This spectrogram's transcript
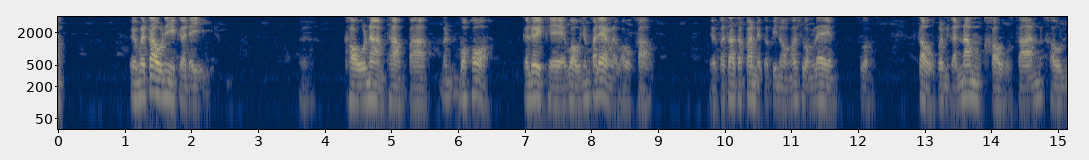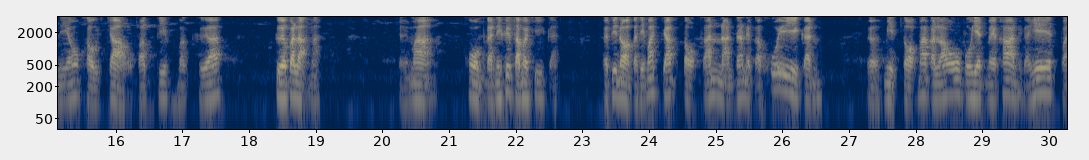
ำเออมื่อเจ้านี่ก็ได้เขาน้ำทางปลามันบ่พ่อก็เลยแผ่เว้ายำกระแรงแล้วเว้าข่าวเออประชาสัมพันธ์เนี่ยก็พี่น้องเขาช่วงแรงช่วง เต้าเพิ่นก็นำข้าสารเข้าเนียวข้าเจ้าบักพริกบักเขือ เกลือปลาร้ามามาโฮมกันนี่คือสามัคคีกันพี่น้องก็สิมาจับตอกสันนั่นซั่นเนี่ยก็คุยกันเออมีดตอกมากกันเล่าผู้เฮ็ดแม่ค้านี่ก็เฮ็ดไป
